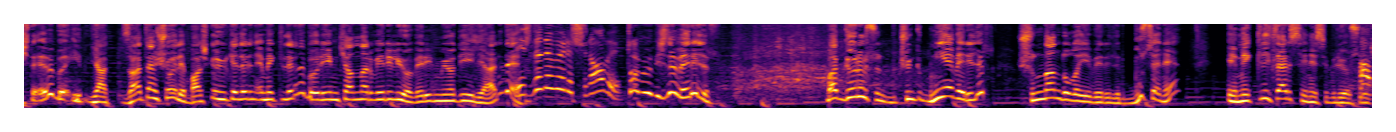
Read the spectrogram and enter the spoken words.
İşte evet böyle- ya zaten şöyle başka ülkelerin emeklilerine böyle imkanlar veriliyor verilmiyor değil yani de. Bizde de verirsin abi. Tabii bize verilir. Bak görürsün çünkü niye verilir? Şundan dolayı verilir. Bu sene emekliler senesi biliyorsun Ha, bu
